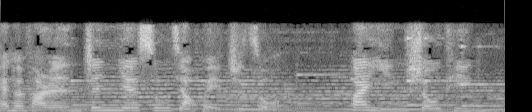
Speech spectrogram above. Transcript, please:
财团法人真耶稣教会制作，欢迎收听。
